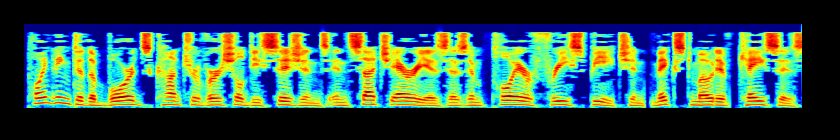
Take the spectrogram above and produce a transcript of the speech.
pointing to the board's controversial decisions in such areas as employer free speech and mixed motive cases,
